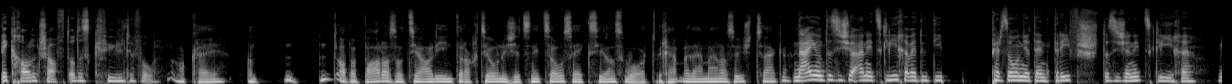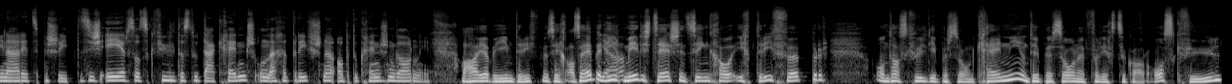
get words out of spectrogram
Bekanntschaft oder das Gefühl davon. Okay. Und, aber parasoziale Interaktion ist jetzt nicht so sexy als Wort. Wie könnte man dem auch noch sonst sagen? Nein, und das ist ja auch nicht das Gleiche, wenn du die Person ja dann triffst. Das ist ja nicht das Gleiche, wie er jetzt beschreibt. Das ist eher so das Gefühl, dass du den kennst und nachher triffst du ihn, aber du kennst ihn gar nicht. Aha, ja, bei ihm trifft man sich. Also eben, Ja. ich, mir ist zuerst in den Sinn gekommen, ich treffe jemanden und habe das Gefühl, die Person kenne ich und die Person hat vielleicht sogar auch das Gefühl,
